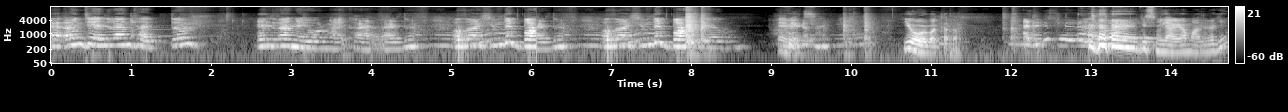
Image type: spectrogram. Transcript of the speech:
Ee, önce eldiven taktım. Eldivenle yoğurmaya karar verdim. O zaman şimdi başladım. O zaman şimdi başlayalım. Evet. Yoğur bakalım. Hadi bismillah. Bismillahirrahmanirrahim.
